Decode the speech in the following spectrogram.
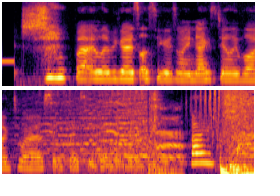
but I love you guys. I'll see you guys in my next daily vlog tomorrow. Same place, same time. Bye.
